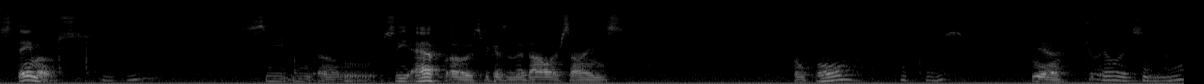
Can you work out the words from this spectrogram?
Stamos, hmm CEO, CFOs because of the dollar signs. Opal, of course. yeah, Drill is in there.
